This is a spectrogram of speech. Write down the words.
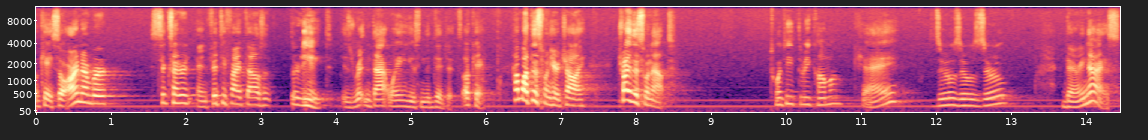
Okay, so our number 655,000 38. is written that way using the digits. Okay, how about this one here, Charlie? Try this one out. 23, comma. Okay, 000. Very nice.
